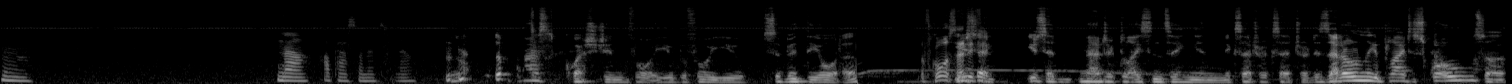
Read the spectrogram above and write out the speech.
Hmm. No, I'll pass on it for now. Last question for you before you submit the order. Of course, You anything. said you said magic licensing and etc. etc. Does that only apply to scrolls, or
